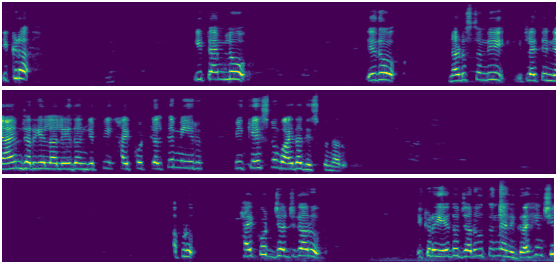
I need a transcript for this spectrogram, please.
ఇక్కడ ఈ టైంలో ఏదో నడుస్తుంది ఇట్లయితే న్యాయం జరిగేలా లేదని చెప్పి హైకోర్టుకి వెళ్తే మీరు మీ కేసును వాయిదా తీసుకున్నారు. అప్పుడు హైకోర్టు జడ్జి గారు ఇక్కడ ఏదో జరుగుతుంది అని గ్రహించి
